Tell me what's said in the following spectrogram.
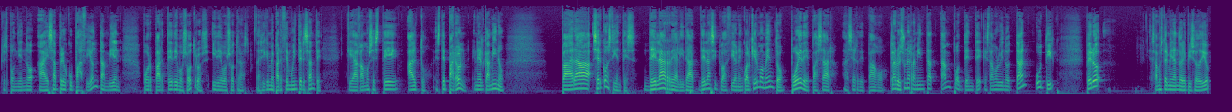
respondiendo a esa preocupación también por parte de vosotros y de vosotras. Así que me parece muy interesante que hagamos este alto, este parón en el camino para ser conscientes de la realidad, de la situación. En cualquier momento puede pasar a ser de pago. Claro, es una herramienta tan potente que estamos viendo tan útil pero estamos terminando el episodio.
